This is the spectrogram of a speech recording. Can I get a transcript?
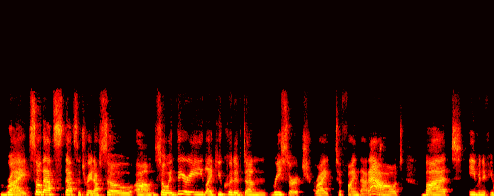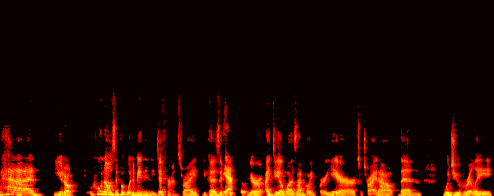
Right. So that's that's a trade-off. So um so in theory like you could have done research, right, to find that out, but even if you had, you don't who knows if it would have made any difference, right? Because if yeah. your, your idea was I'm going for a year to try it out, then would you have really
